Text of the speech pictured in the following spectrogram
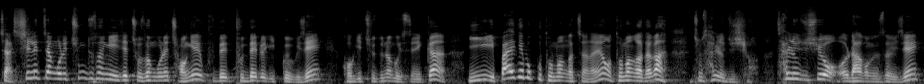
자, 신립 장군이 충주성에 이제 조선군의 정예 부대, 부대를 이끌고 이제 거기 주둔하고 있으니까 이 빨개 벗고 도망갔잖아요. 도망가다가 좀 살려주시오, 살려주시오라고 하면서 이제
